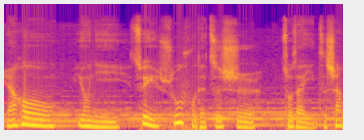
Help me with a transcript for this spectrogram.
然后用你最舒服的姿势坐在椅子上，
